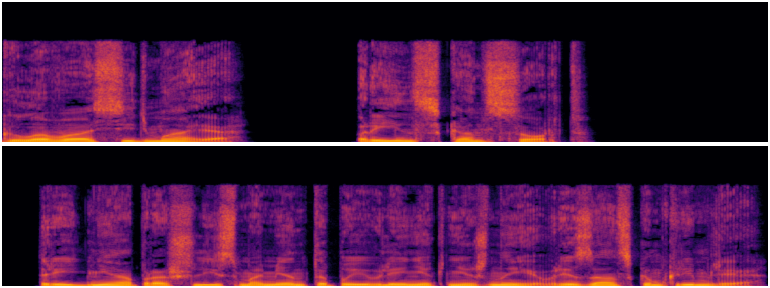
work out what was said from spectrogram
Глава седьмая. Принц-консорт. Три дня прошли с момента появления княжны в Рязанском Кремле.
